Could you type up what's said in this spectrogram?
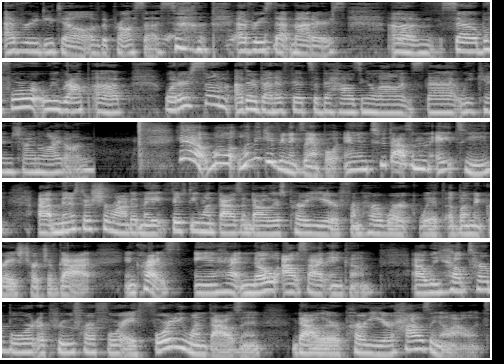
every detail of the process. Yeah. every step matters. Um, so before we wrap up, what are some other benefits of the housing allowance that we can shine a light on? Yeah, well, let me give you an example. In 2018, uh, Minister Sharonda made $51,000 per year from her work with Abundant Grace Church of God in Christ and had no outside income. Uh, we helped her board approve her for a $41,000 per year housing allowance.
